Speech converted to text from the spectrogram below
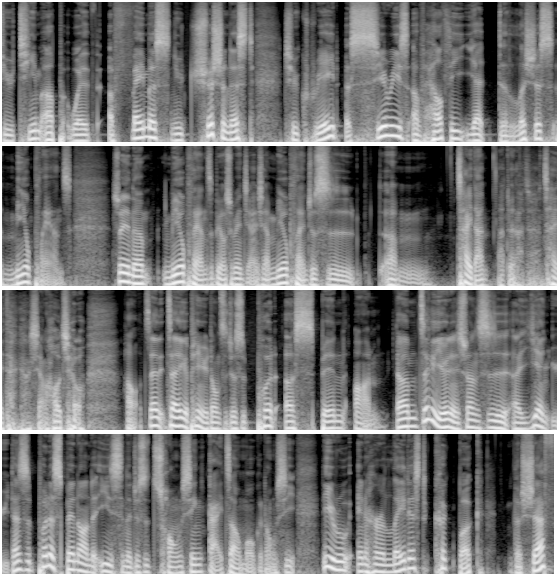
to team up with a famous nutritionist to create a series of healthy yet delicious meal plans。所以呢，meal plan 这边我顺便讲一下，meal plan 就是嗯菜单啊，对了，菜单刚想好久。 好，再再一个片语动词就是 put a spin on，嗯，这个有点算是呃谚语，但是 put a spin on 的意思呢，就是重新改造某个东西。例如，in her latest cookbook，the chef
